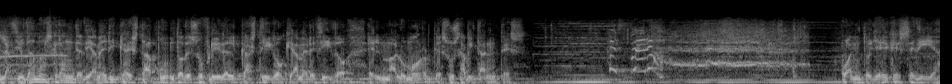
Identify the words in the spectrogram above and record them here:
la ciudad más grande de América está a punto de sufrir el castigo que ha merecido el mal humor de sus habitantes. ¡Espera! Cuando llegue ese día,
